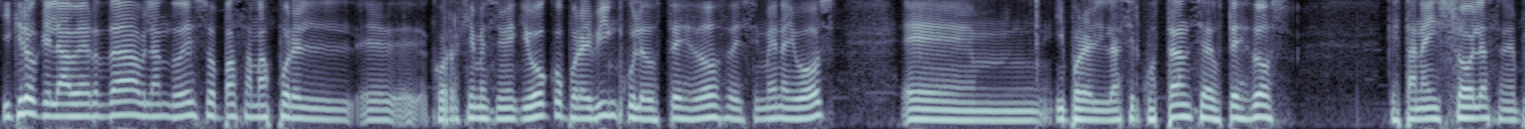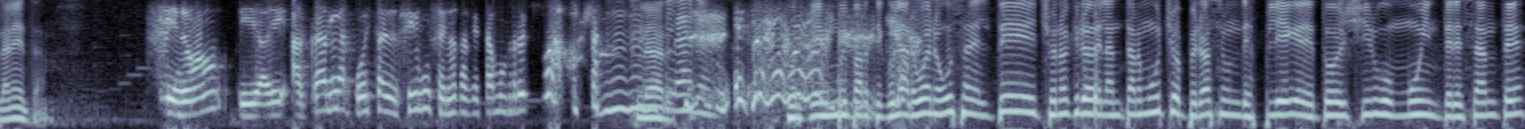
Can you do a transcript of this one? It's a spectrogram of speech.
Y creo que la verdad, hablando de eso, pasa más por el, eh, corregime si me equivoco, por el vínculo de ustedes dos, de Ximena y vos, eh, y por el- la circunstancia de ustedes dos, que están ahí solas en el planeta. Sí, ¿no? Y ahí, acá en la puesta del circo se nota que estamos re. Claro. claro. Porque es muy particular. Bueno, usan el techo, no quiero adelantar mucho, pero hacen un despliegue de todo el Shirgu muy interesante.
